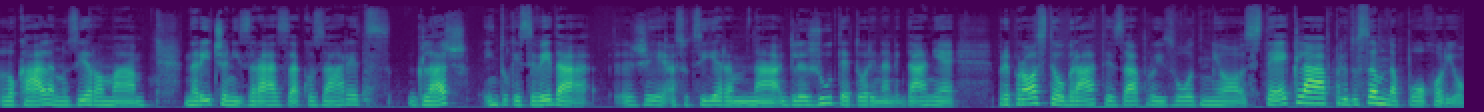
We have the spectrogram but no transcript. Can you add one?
lokalen oziroma narečen izraz za kozarec, glaž in tukaj seveda že asociiram na glažute, torej na nekdanje preproste obrate za proizvodnjo stekla, predvsem na pohorju.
